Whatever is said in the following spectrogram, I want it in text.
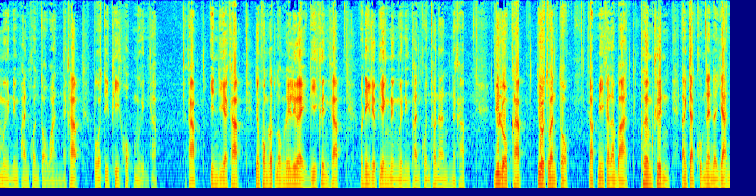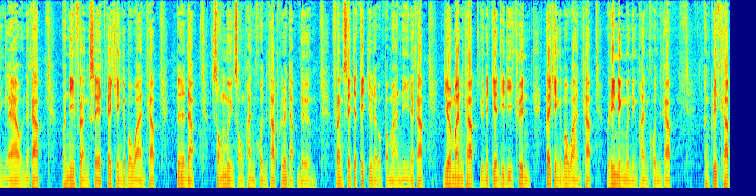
51,000 คนต่อวันนะครับ ปกติพีค60,000 ครับนะครับ อินเดียครับยังคงลดลงเรื่อยๆ ดีขึ้นครับ วันนี้เหลือเพียง 11,000 คนเท่านั้นนะครับยุโรปครับยุโรปตะวันตกกลับมีการระบาดเพิ่มขึ้น หลังจากคุมได้ระยะหนึ่งแล้วนะครับ วันนี้ฝรั่งเศสใกล้เคียงกับเมื่อวานครับเป็นระดับ 22,000 คนครับคือระดับเดิม ฝรั่งเศสจะติดอยู่ระดับประมาณนี้นะครับ เยอรมันครับอยู่ในเกณฑ์ที่ดีขึ้น ใกล้เคียงกับเมื่อวานครับ วันนี้ 11,000 คนครับ อังกฤษครับ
